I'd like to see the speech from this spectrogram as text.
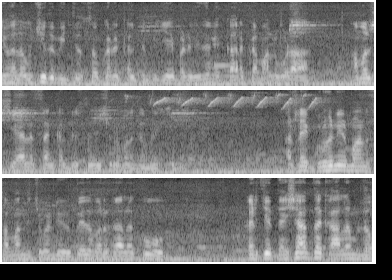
ఇవాళ ఉచిత విద్యుత్ సౌకర్యం కల్పింపు చేయబడే విధంగా కార్యక్రమాలు కూడా అమలు చేయాలని సంకల్పిస్తున్న విషయం మనం గమనిస్తున్నాం. అట్లే గృహ నిర్మాణం సంబంధించి కూడా నిరుపేద వర్గాలకు గడిచే దశాబ్ద కాలంలో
